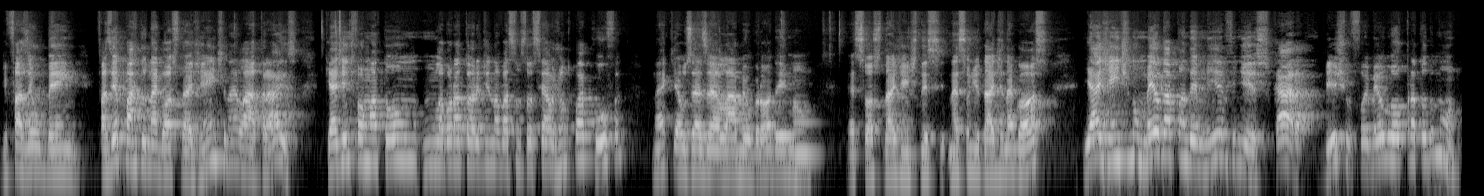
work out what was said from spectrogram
de fazer o bem fazia parte do negócio da gente, né? Lá atrás, que a gente formatou um, um laboratório de inovação social junto com a CUFA, né? Que é o Zezé lá, meu brother, irmão, é sócio da gente nesse, nessa unidade de negócio. E a gente, no meio da pandemia, Vinícius, cara, bicho, foi meio louco para todo mundo.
